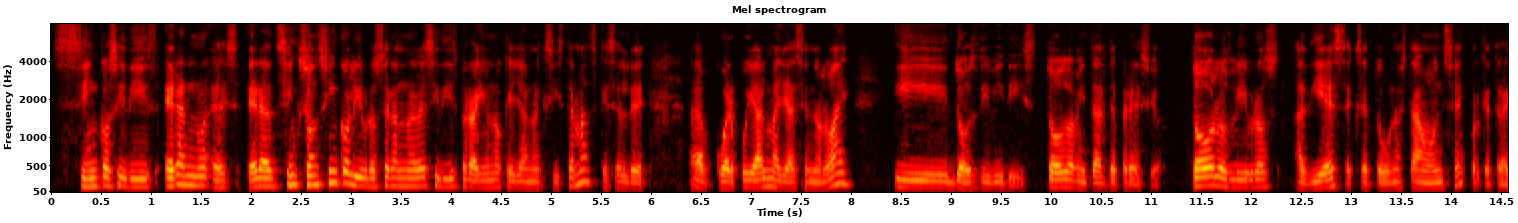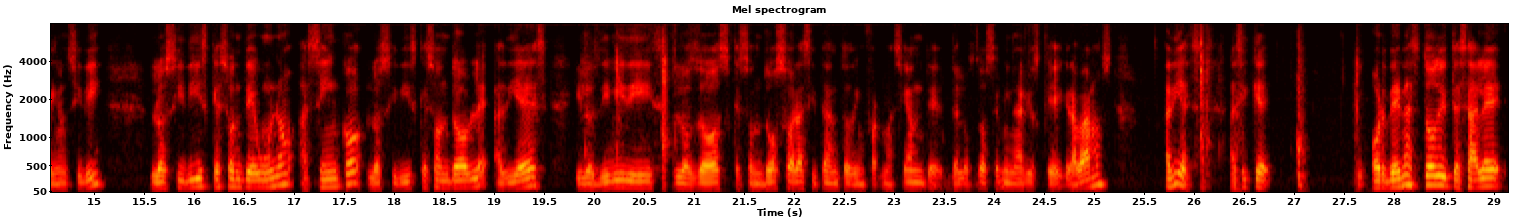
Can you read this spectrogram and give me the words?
cinco CDs, eran, eran, son cinco libros, eran nueve CDs, pero hay uno que ya no existe más, que es el de ah, Cuerpo y Alma, ya ese no lo hay, y dos DVDs, todo a mitad de precio. Todos los libros a 10, excepto uno está a 11 porque trae un CD. Los CDs que son de 1 a 5, los CDs que son doble a 10 y los DVDs, los dos que son dos horas y tanto de información de, los dos seminarios que grabamos, a 10. Así que ordenas todo y te sale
